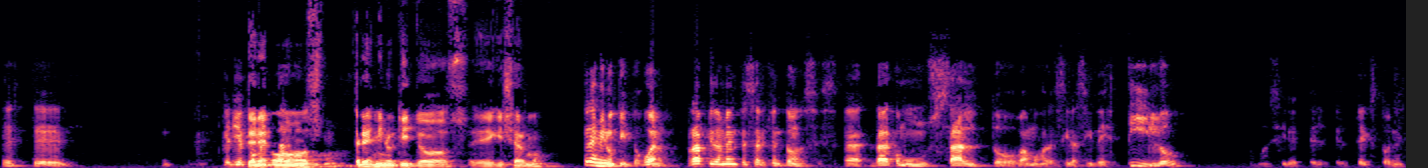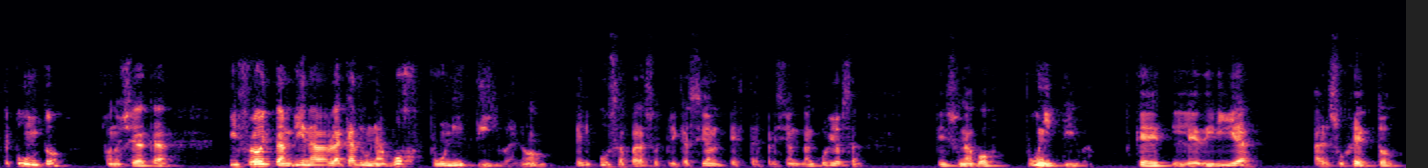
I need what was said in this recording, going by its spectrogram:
Este, quería Tenemos tres minutitos, eh, Guillermo. Tres minutitos. Bueno, rápidamente, Sergio, entonces. Eh, da como un salto, vamos a decir así, de estilo, vamos a decir el, el texto en este punto, cuando llega acá. Y Freud también habla acá de una voz punitiva, ¿no? Él usa para su explicación esta expresión tan curiosa, que es una voz punitiva que le diría al sujeto,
